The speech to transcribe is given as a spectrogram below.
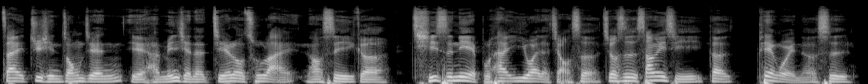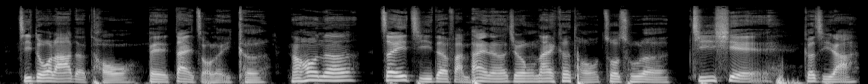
在剧情中间也很明显的揭露出来，然后是一个。其实你也不太意外的角色，就是上一集的片尾呢，是基多拉的头被带走了一颗，然后呢，这一集的反派呢，就用那一颗头做出了机械哥吉拉，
